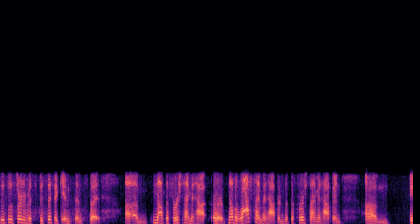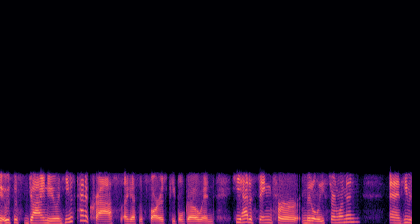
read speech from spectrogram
this was sort of a specific instance, but um not the first time it ha or not the last time it happened, but the first time it happened. Um it was this guy I knew and he was kind of crass, I guess, as far as people go and he had a thing for Middle Eastern women and he was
